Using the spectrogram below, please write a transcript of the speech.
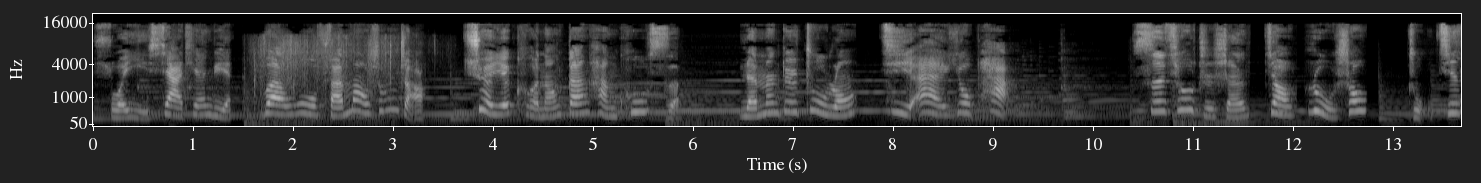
所以夏天里万物繁茂生长，却也可能干旱枯死。人们对祝融。既爱又怕。思秋之神叫入收，主金，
